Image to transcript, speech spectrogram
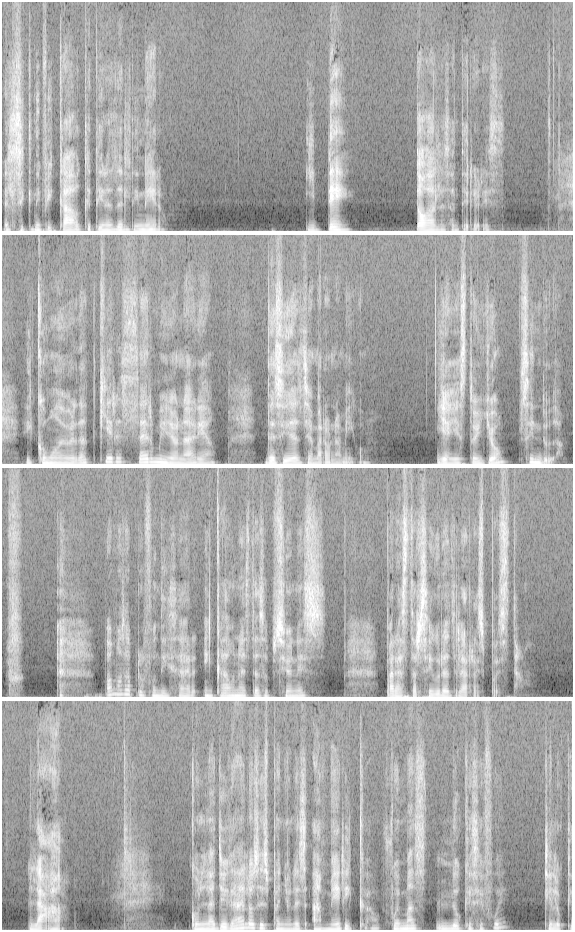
El significado que tienes del dinero. Y D. Todas las anteriores. Y como de verdad quieres ser millonaria, decides llamar a un amigo. Y ahí estoy yo, sin duda. Vamos a profundizar en cada una de estas opciones para estar seguras de la respuesta. La A. Con la llegada de los españoles a América fue más lo que se fue que lo que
